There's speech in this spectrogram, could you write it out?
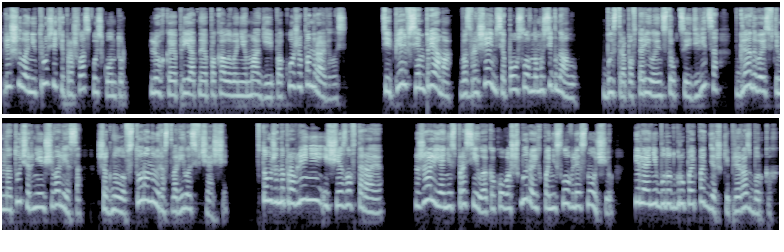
решила не трусить и прошла сквозь контур. Легкое приятное покалывание магии по коже понравилось. «Теперь всем прямо! Возвращаемся по условному сигналу!» Быстро повторила инструкции девица, вглядываясь в темноту чернеющего леса, шагнула в сторону и растворилась в чаще. В том же направлении исчезла вторая. Жаль, я не спросила, какого шмыра их понесло в лес ночью, или они будут группой поддержки при разборках.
